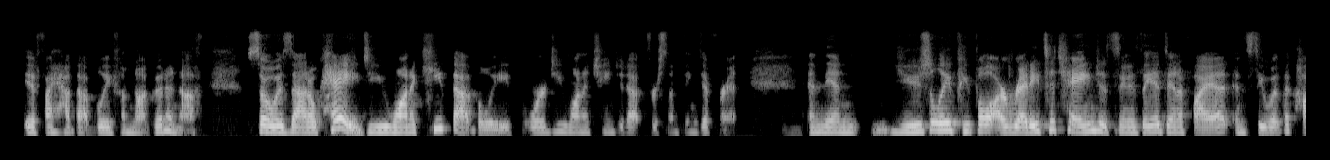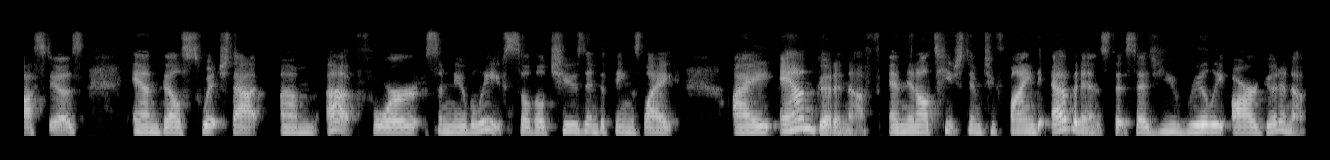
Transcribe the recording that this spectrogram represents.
if I have that belief I'm not good enough. So is that okay? Do you want to keep that belief or do you want to change it up for something different? And then usually people are ready to change as soon as they identify it and see what the cost is and they'll switch that um, up for some new beliefs. So they'll choose into things like, I am good enough. And then I'll teach them to find evidence that says you really are good enough.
